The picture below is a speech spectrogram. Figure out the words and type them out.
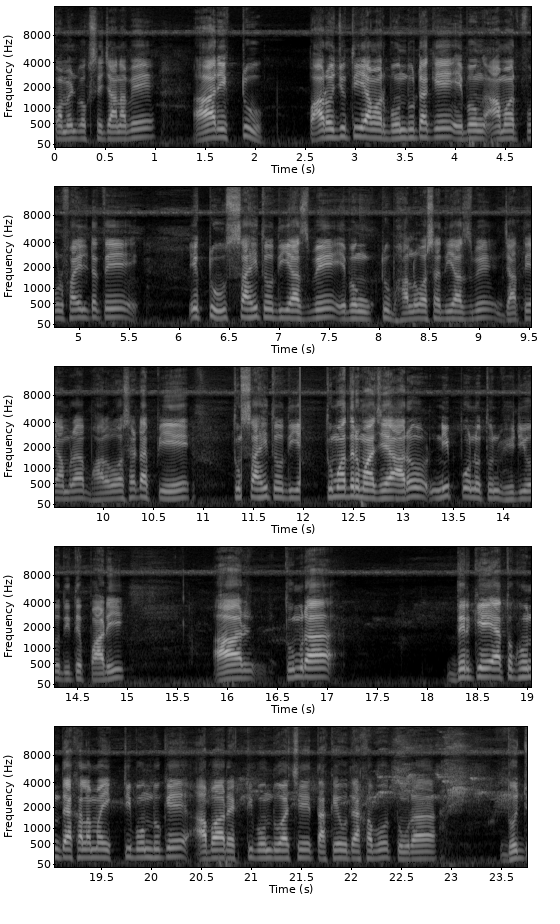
কমেন্ট বক্সে জানাবে। আর একটু পারো যদি আমার বন্ধুটাকে এবং আমার প্রোফাইলটাতে একটু উৎসাহিত দিয়ে আসবে এবং একটু ভালোবাসা দিয়ে আসবে যাতে আমরা ভালোবাসাটা পেয়ে উৎসাহিত দিয়ে তোমাদের মাঝে আরও নিত্য নতুন ভিডিও দিতে পারি। আর তোমরা দেরকে এতক্ষণ দেখালাম একটি বন্ধুকে, আবার একটি বন্ধু আছে, তাকেও দেখাবো। তোমরা ধৈর্য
